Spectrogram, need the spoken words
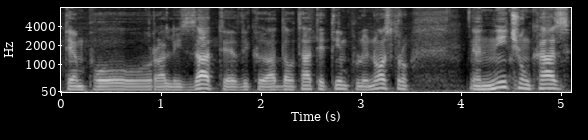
temporalizate, adică adaptate timpului nostru, în niciun caz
